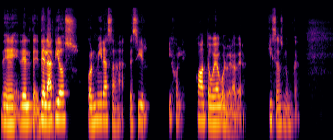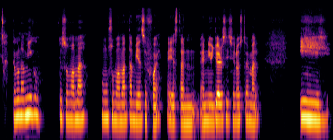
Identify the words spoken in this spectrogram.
del, adiós con miras a decir, híjole, ¿cuándo te voy a volver a ver? Quizás nunca. Tengo un amigo que su mamá, su mamá también se fue, ella está en, en New Jersey, si no estoy mal, y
